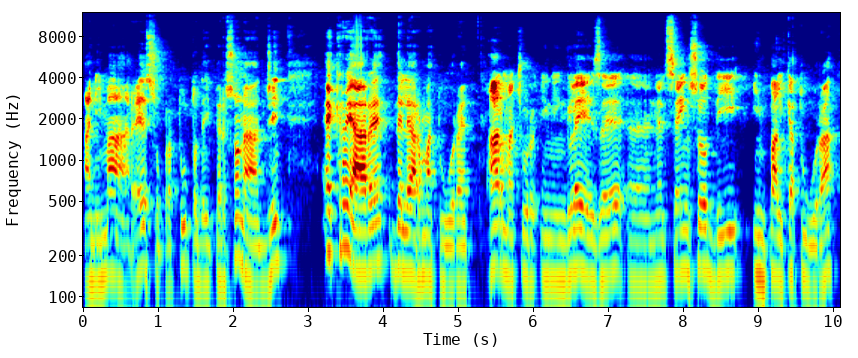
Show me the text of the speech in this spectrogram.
animare soprattutto dei personaggi è creare delle armature armature in inglese eh, nel senso di impalcatura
